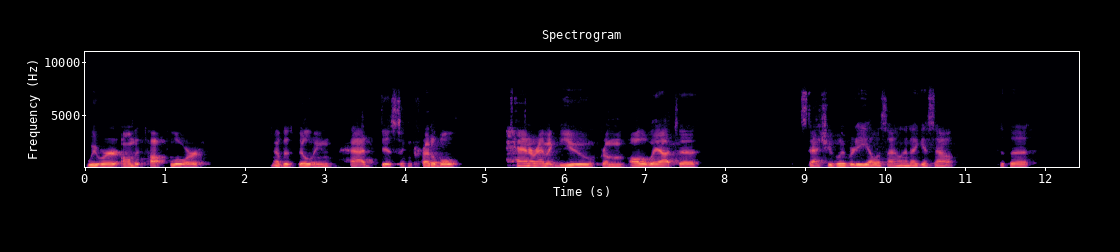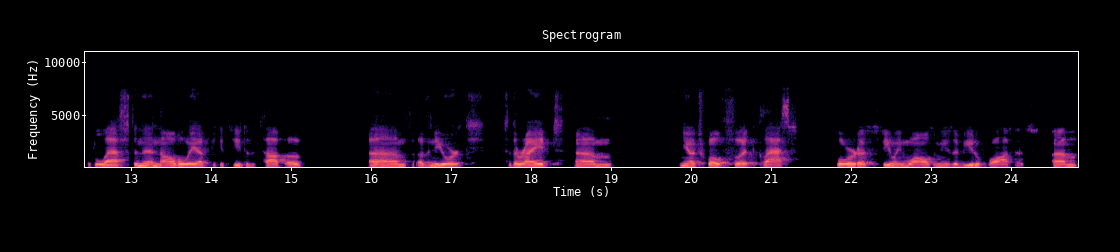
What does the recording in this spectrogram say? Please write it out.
we were on the top floor of this building, had this incredible panoramic view from all the way out to Statue of Liberty, Ellis Island, I guess, out to the, to the left, and then all the way up, you can see to the top of um, of New York to the right. Um, you know, 12 foot glass floor to ceiling walls. I mean, it's a beautiful office. Um,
